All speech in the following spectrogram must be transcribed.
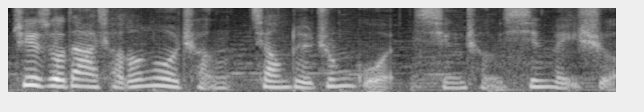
这座大桥的落成将对中国形成新威慑。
